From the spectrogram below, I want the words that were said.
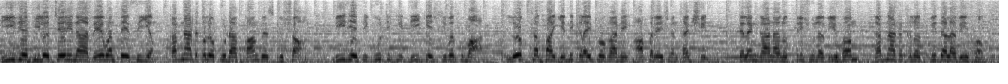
బీజేపీలో చేరిన రేవంతే సీఎం. కర్ణాటకలో కూడా కాంగ్రెస్కు షాక్. బీజేపీ గూటికి డీకే శివకుమార్. లోక్సభ ఎన్నికలైపోగానే ఆపరేషన్ దక్షిణ్. తెలంగాణలో త్రిశూల వ్యూహం కర్ణాటకలో ద్విదళ వ్యూహం.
